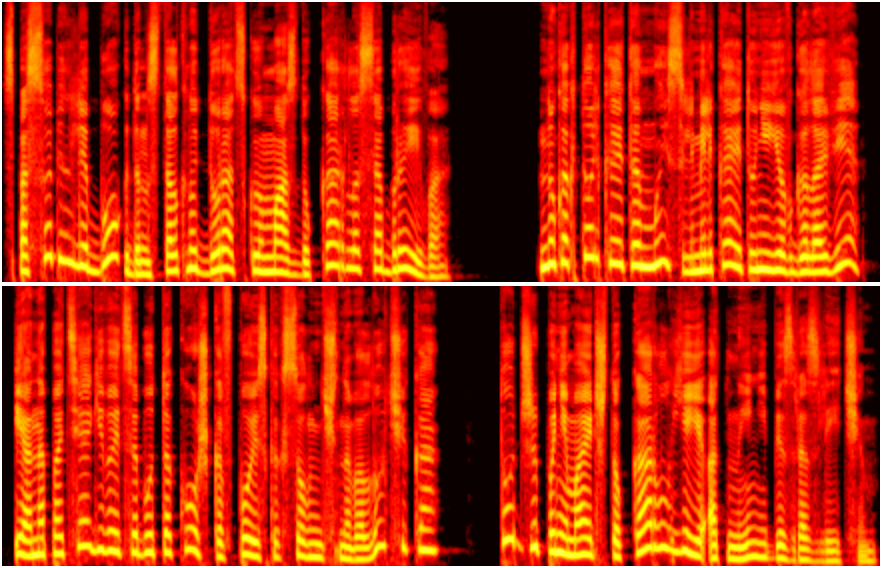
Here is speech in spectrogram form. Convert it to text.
Способен ли Богдан столкнуть дурацкую Мазду Карла с обрыва? Но как только эта мысль мелькает у нее в голове, и она потягивается, будто кошка в поисках солнечного лучика, тут же понимает, что Карл ей отныне безразличен.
